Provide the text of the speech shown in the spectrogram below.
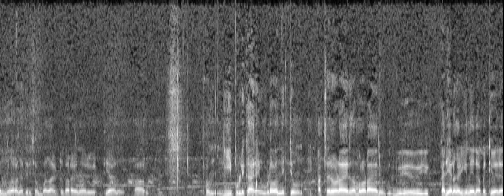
ഒന്ന് പറഞ്ഞാൽ തിരിച്ചൊമ്പതായിട്ട് പറയുന്ന ഒരു വ്യക്തിയാണ് പാറു. അപ്പം ഈ പുള്ളിക്കാരൻ ഇവിടെ വന്നിട്ടും അച്ഛനോടായാലും നമ്മളോടായാലും കല്യാണം കഴിക്കുന്നതിനെ പറ്റി വരെ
